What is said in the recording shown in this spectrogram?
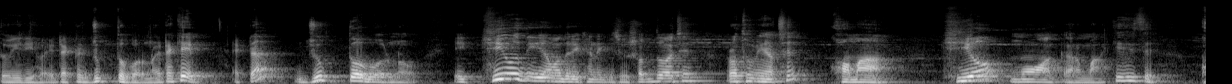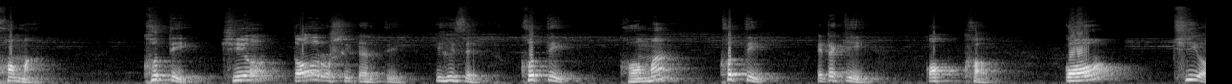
তৈরি হয়। এটা একটা যুক্ত বর্ণ। এটাকে একটা যুক্ত বর্ণ। এই ক্ষীয় দিয়ে আমাদের এখানে কিছু শব্দ আছে। প্রথমে আছে ক্ষমা। ক্ষীয় ম আকার মা। কি হয়েছে ক্ষমা। ক্ষতি। ক্ষীয় ত রসিকার্তি। কি হয়েছে ক্ষতি। ক্ষমা। ক্ষতি। এটা কি? কক্ষ। ক, ক্ষীয়।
